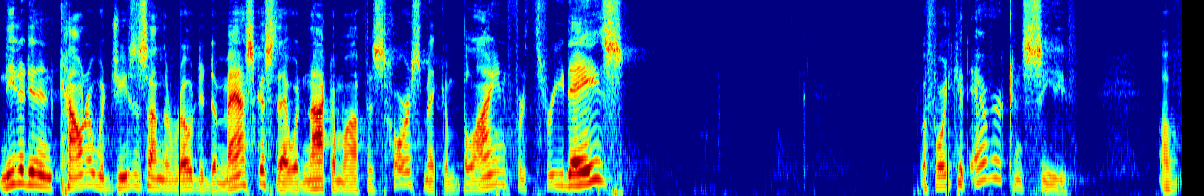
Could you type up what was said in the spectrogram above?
needed an encounter with Jesus on the road to Damascus that would knock him off his horse, make him blind for three days before he could ever conceive of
